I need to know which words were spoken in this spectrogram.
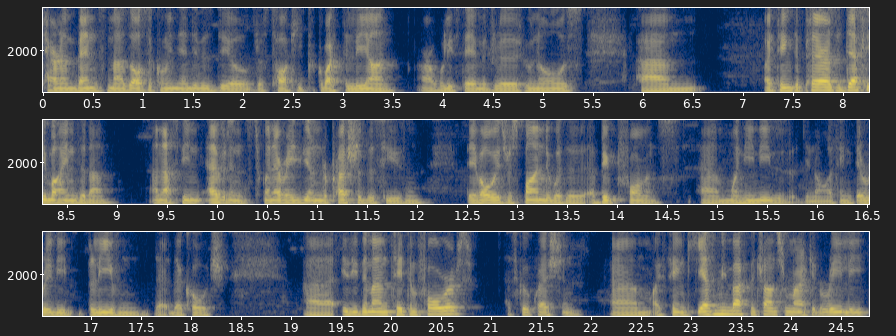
Karim Benzema is also coming to the end of his deal. There's talk he could go back to Lyon or will he stay at Madrid? Who knows? Um, I think the players are definitely behind Zidane, and that's been evidenced whenever he's been under pressure this season. They've always responded with a, a big performance um, when he needed it. You know, I think they really believe in their, their coach. Uh, is he the man to take them forward? That's a good question. Um, I think he hasn't been back in the transfer market really.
